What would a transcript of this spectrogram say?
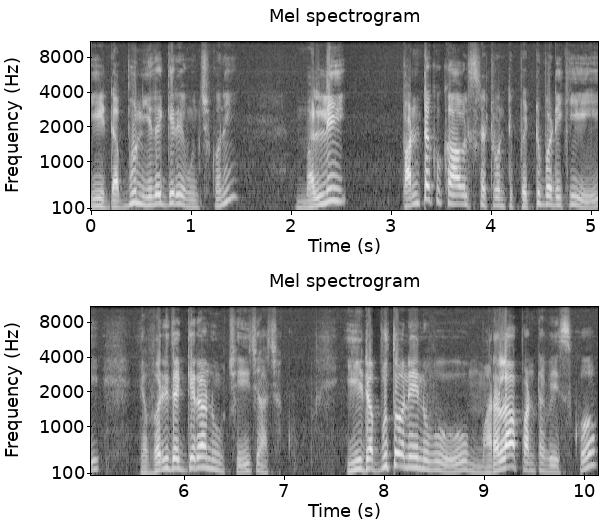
ఈ డబ్బు నీ దగ్గరే ఉంచుకొని మళ్ళీ పంటకు కావలసినటువంటి పెట్టుబడికి ఎవరి దగ్గర నువ్వు చేయి చాచకు? ఈ డబ్బుతోనే నువ్వు మరలా పంట వేసుకో.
